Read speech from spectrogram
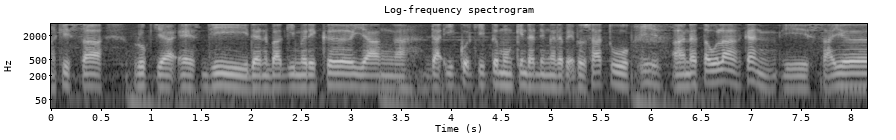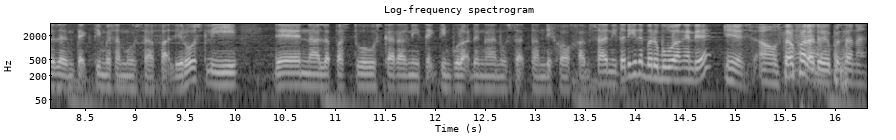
Kisah Rukia SG Dan bagi mereka yang uh, Dah ikut kita Mungkin dah dengar daripada episod 1 Yes. uh, Anda tahulah kan eh, Saya dan tag team bersama Ustaz Fadli Rosli Then uh, lepas tu Sekarang ni tag team pula Dengan Ustaz Tamdi Khamsani Tadi kita berbual dengan dia Yes uh, Ustaz Fad ada pesanan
